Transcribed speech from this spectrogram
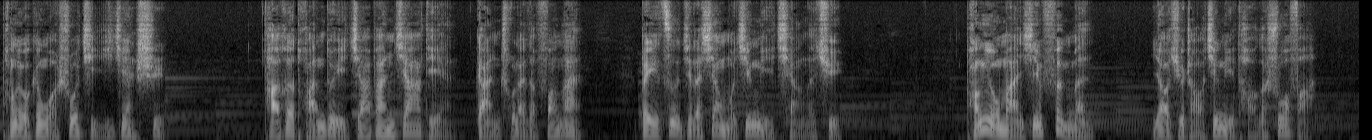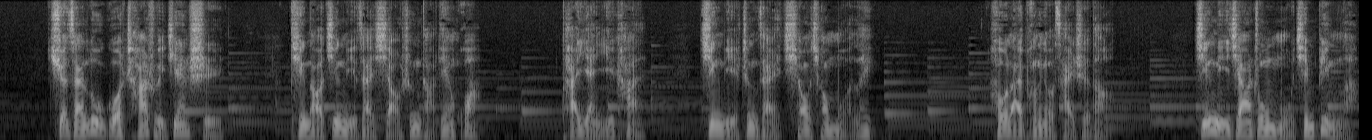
朋友跟我说起一件事，他和团队加班加点赶出来的方案，被自己的项目经理抢了去。朋友满心愤懑，要去找经理讨个说法，却在路过茶水间时，听到经理在小声打电话。抬眼一看，经理正在悄悄抹泪。后来朋友才知道，经理家中母亲病了，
